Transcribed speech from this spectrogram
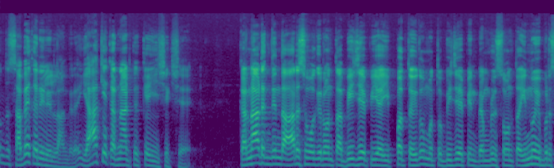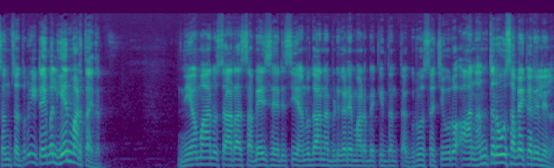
ಒಂದು ಸಭೆ ಕರೀಲಿಲ್ಲ ಅಂದರೆ ಯಾಕೆ ಕರ್ನಾಟಕಕ್ಕೆ ಈ ಶಿಕ್ಷೆ? ಕರ್ನಾಟಕದಿಂದ ಆರಿಸಿ ಹೋಗಿರುವಂಥ ಬಿ ಜೆ ಪಿಯ ಇಪ್ಪತ್ತೈದು ಮತ್ತು ಬಿ ಜೆ ಪಿನ ಬೆಂಬಲಿಸುವಂಥ ಇನ್ನೂ ಇಬ್ಬರು ಸಂಸದರು ಈ ಟೈಮಲ್ಲಿ ಏನು ಮಾಡ್ತಾ ಇದ್ದಾರೆ? ನಿಯಮಾನುಸಾರ ಸಭೆ ಸೇರಿಸಿ ಅನುದಾನ ಬಿಡುಗಡೆ ಮಾಡಬೇಕಿದ್ದಂಥ ಗೃಹ ಸಚಿವರು ಆ ನಂತರವೂ ಸಭೆ ಕರೀಲಿಲ್ಲ.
